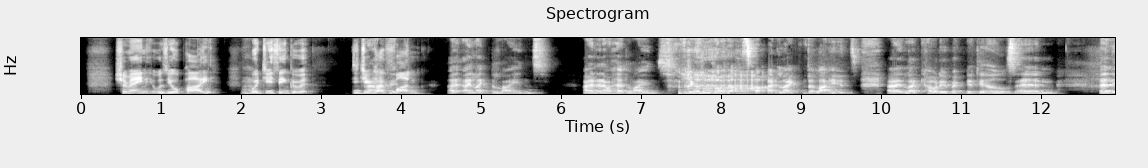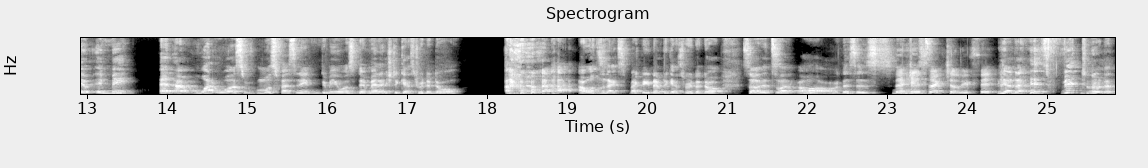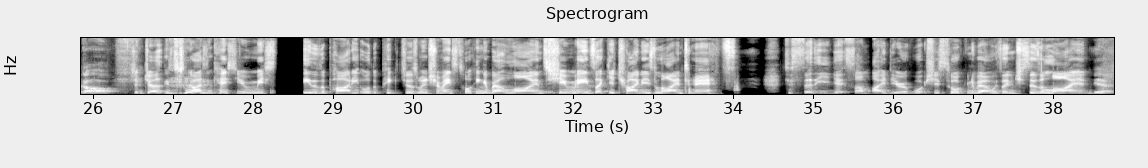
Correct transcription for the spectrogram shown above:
Shemaine, it was your party. Mhm. What do you think of it? Did you I have fun? I, I like the lions. I never had lions, so I like the lions. I like how they back their tails, and and it, it made. And I, what was most fascinating to me was they managed to get through the door. I wasn't expecting them to get through the door, so it's like, oh, this is The heads actually fit. Yeah, the heads fit through the door. Ju- Just, guys, in case you missed either the party or the pictures, when Shemaine's talking about lines, she means like your Chinese lion dance. Just so that you get some idea of what she's talking about when she says a lion. Yeah.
